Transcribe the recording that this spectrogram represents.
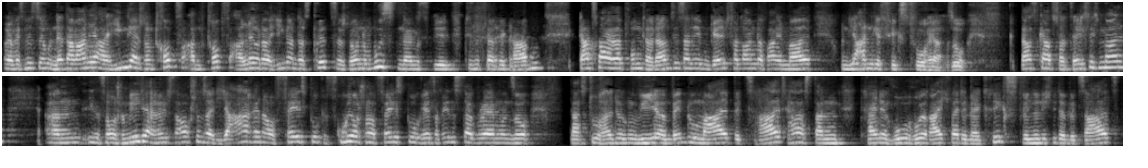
Und, und da waren ja, hingen ja schon Tropf am Tropf alle oder hingen an der Spritze schon und mussten dann das, diesen Traffic haben. Das war der Punkt. Da haben sie dann eben Geld verlangt auf einmal und die angefixt vorher. So. Das gab es tatsächlich mal. Ähm, in Social Media höre ich es auch schon seit Jahren auf Facebook, früher schon auf Facebook, jetzt auf Instagram und so, dass du halt irgendwie, ähm, wenn du mal bezahlt hast, dann keine hohe, hohe Reichweite mehr kriegst, wenn du nicht wieder bezahlst.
